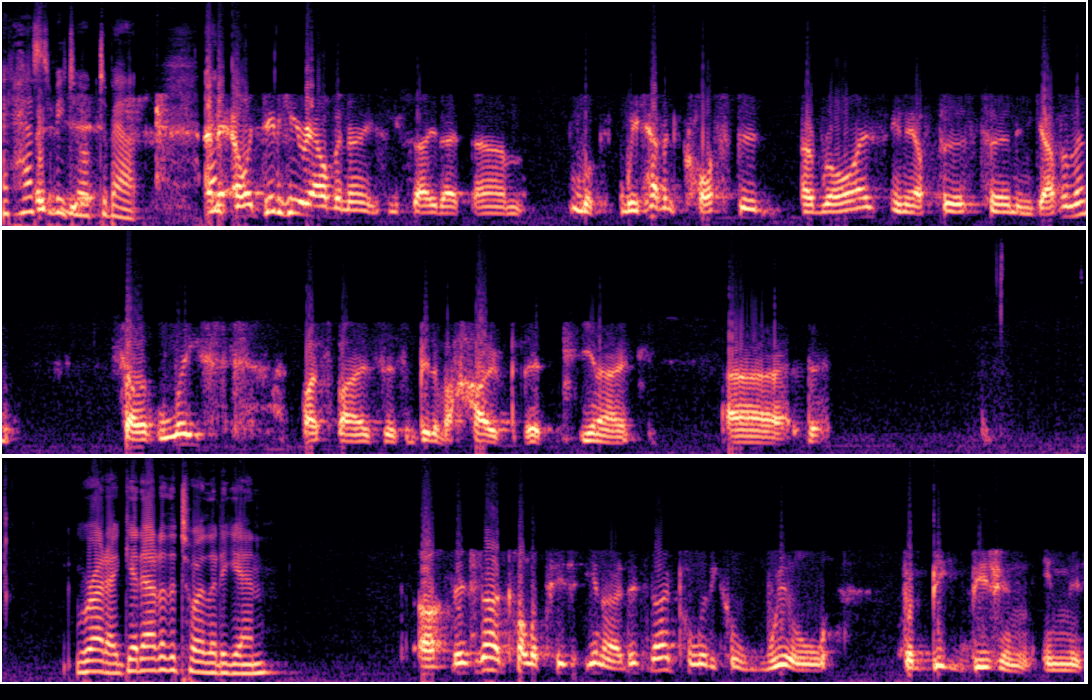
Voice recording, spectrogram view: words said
It has to be yeah. talked about. And, and, I did hear Albanese say that, um, look, we haven't costed a rise in our first term in government. So at least, I suppose, there's a bit of a hope that, you know, uh, that Righto, get out of the toilet again. Uh, there's no politician, you know, there's no political will for big vision in this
